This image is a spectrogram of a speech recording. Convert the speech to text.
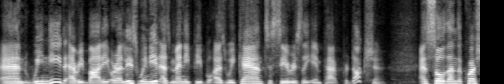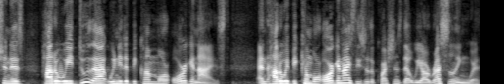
And we need everybody, or at least we need as many people as we can to seriously impact production. And so then the question is, how do we do that? We need to become more organized. And how do we become more organized? These are the questions that we are wrestling with.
